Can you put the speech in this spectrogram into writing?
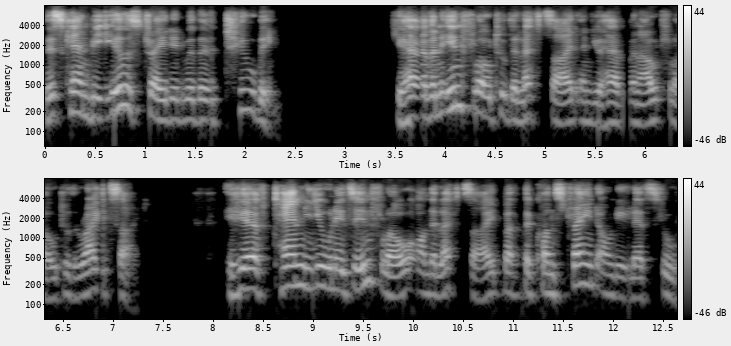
This can be illustrated with a tubing. You have an inflow to the left side and you have an outflow to the right side. If you have 10 units inflow on the left side, but the constraint only lets through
